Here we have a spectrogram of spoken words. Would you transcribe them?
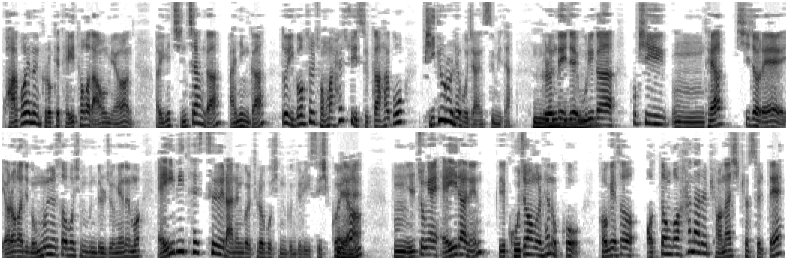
과거에는 그렇게 데이터가 나오면 아, 이게 진짜인가 아닌가 또 이것을 정말 할 수 있을까 하고 비교를 해보지 않습니다. 그런데 이제 우리가 혹시 음, 대학 시절에 여러 가지 논문을 써보신 분들 중에는 뭐 A/B 테스트라는 걸 들어보신 분들이 있으실 거예요. 네. 음, 일종의 A라는 고정을 해놓고 거기서 어떤 거 하나를 변화시켰을 때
